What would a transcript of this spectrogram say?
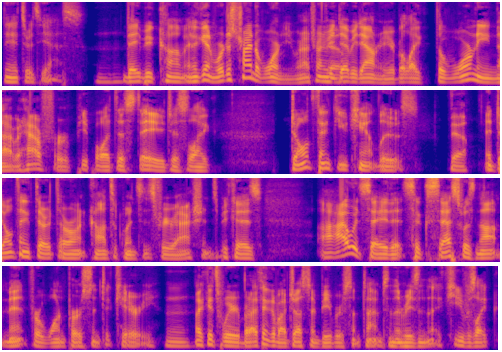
the answer is yes. Mhm. They become, and again, we're just trying to warn you. We're not trying to be Yeah. Debbie Downer here, but like the warning I would have for people at this stage is like, don't think you can't lose. Yeah. And don't think there, there aren't consequences for your actions because I I would say that success was not meant for one person to carry. Mm. Like it's weird, but I think about Justin Bieber sometimes and the reason that he was like,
